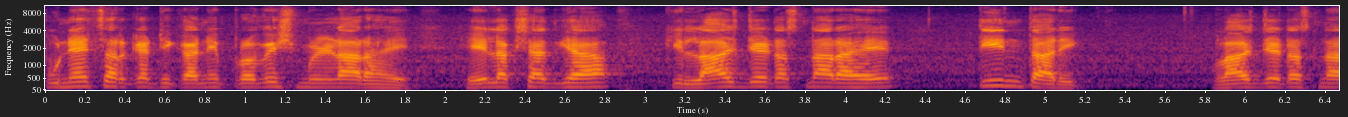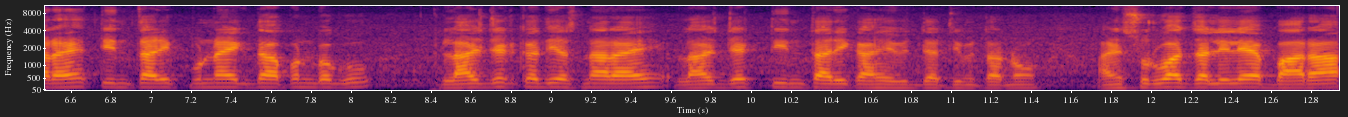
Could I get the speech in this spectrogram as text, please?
पुण्यासारख्या ठिकाणी प्रवेश मिळणार आहे. हे लक्षात घ्या की लास्ट डेट असणार आहे. तीन तारीख. लास्ट डेट असणार आहे. तीन तारीख पुन्हा एकदा आपण बघू. लास्ट डेट कधी असणार आहे? लास्ट डेट तीन तारीख आहे विद्यार्थी मित्रांनो. आणि सुरुवात झालेली आहे बारा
